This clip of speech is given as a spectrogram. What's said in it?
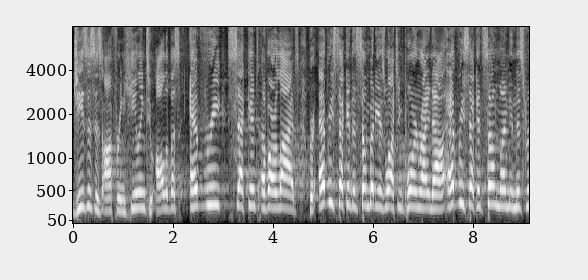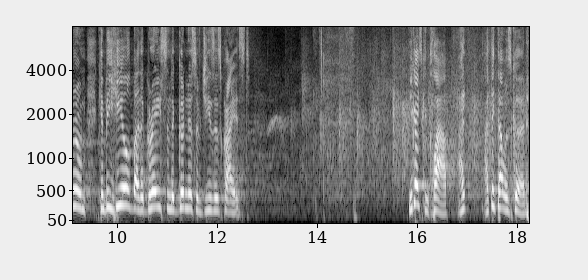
Jesus is offering healing to all of us every second of our lives. For every second that somebody is watching porn right now, every second someone in this room can be healed by the grace and the goodness of Jesus Christ. You guys can clap. I, I think that was good.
